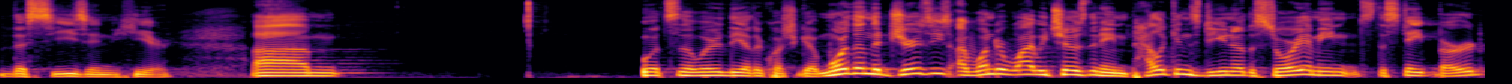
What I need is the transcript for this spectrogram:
the season here. Um, what's the where did the other question go? More than the jerseys, I wonder why we chose the name Pelicans. Do you know the story? I mean, it's the state bird.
